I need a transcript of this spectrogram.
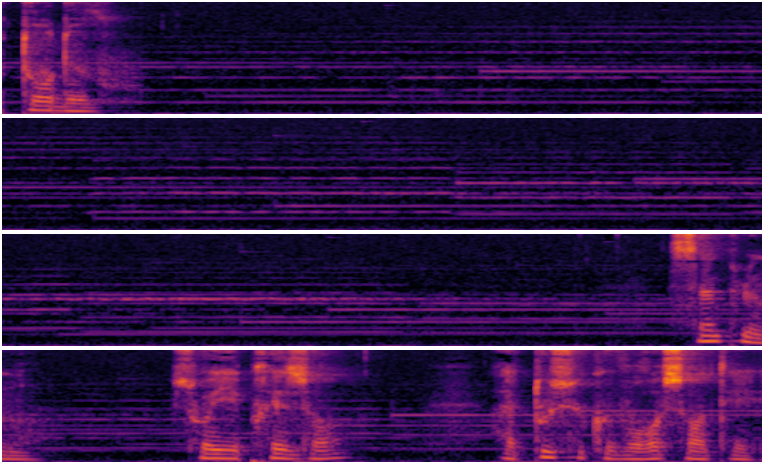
autour de vous. Simplement, soyez présent à tout ce que vous ressentez.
